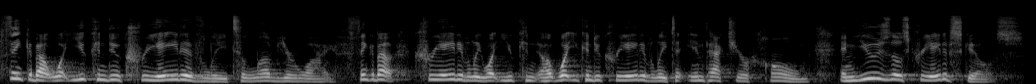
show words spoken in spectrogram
Think about what you can do creatively to love your wife. Think about creatively what you can, uh, what you can do creatively to impact your home. And use those creative skills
